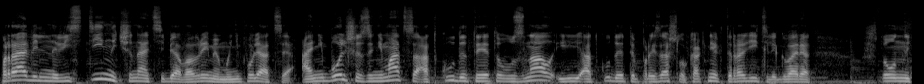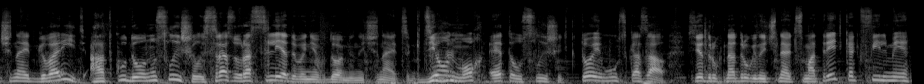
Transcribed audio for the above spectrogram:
правильно вести, начинать себя во время манипуляции, а не больше заниматься, откуда ты это узнал и откуда это произошло. Как некоторые родители говорят, что он начинает говорить, а откуда он услышал, и сразу расследование в доме начинается. Где он мог это услышать, кто ему сказал. Все друг на друга начинают смотреть, как в фильме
